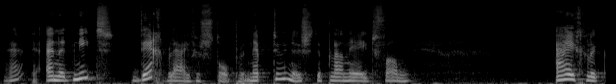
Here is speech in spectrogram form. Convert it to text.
Hè? En het niet weg blijven stoppen. Neptunus, de planeet van eigenlijk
